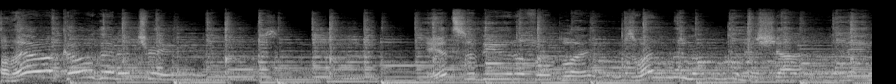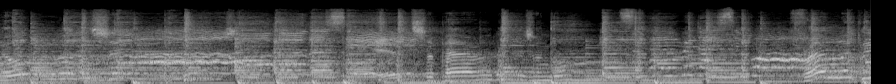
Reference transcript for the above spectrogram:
there are coconut trees. It's a beautiful place when the moon is shining over the seas. It's a paradise in Guam. Friendly people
